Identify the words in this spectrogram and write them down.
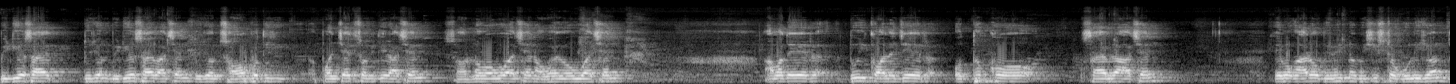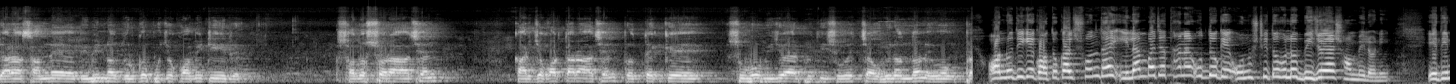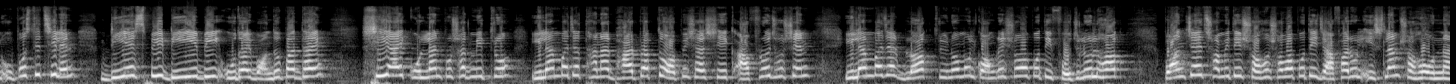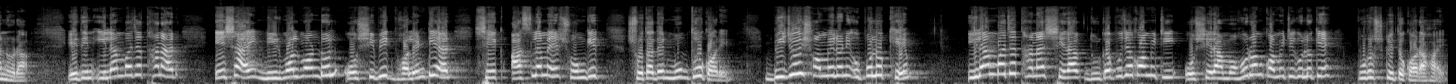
BDO সাহেব, দুজন বিডিও সাহেব আছেন, দুজন সভাপতি, পঞ্চায়েত সমিতির আছেন, স্বর্ণবাবু আছেন, অভয়বাবু আছেন। আমাদের দুই কলেজের অধ্যক্ষ সাহেবরা আছেন এবং আরও বিভিন্ন বিশিষ্ট গুণীজন যারা সামনে বিভিন্ন দুর্গাপুজো কমিটির সদস্যরা আছেন, কার্যকর্তারা আছেন। প্রত্যেককে শুভ বিজয়ার প্রতি, শুভেচ্ছা, অভিনন্দন এবং অন্যদিকে গতকাল সন্ধ্যায় ইলামবাজার থানার উদ্যোগে অনুষ্ঠিত হলো বিজয়া সম্মেলনী। এদিন উপস্থিত ছিলেন DSP, DEB Uday Bandyopadhyay, CI Kalyan Prasad Mitra, Ilambazar থানার ভারপ্রাপ্ত অফিসার শেখ আফরোজ হোসেন, ইলামবাজার ব্লক তৃণমূল কংগ্রেস সভাপতি ফজলুল হক, পঞ্চায়েত সমিতির সহসভাপতি জাফারুল ইসলাম সহ অন্যান্যরা। এদিন ইলামবাজার থানার এসআই নির্মল মণ্ডল ও সিভিক ভলেন্টিয়ার শেখ আসলামের সংগীত শ্রোতাদের মুগ্ধ করে। বিজয় সম্মেলনী উপলক্ষে ইলামবাজার থানার সেরা দুর্গাপূজা কমিটি ও সেরা মহরম কমিটিগুলোকে পুরস্কৃত করা হয়।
